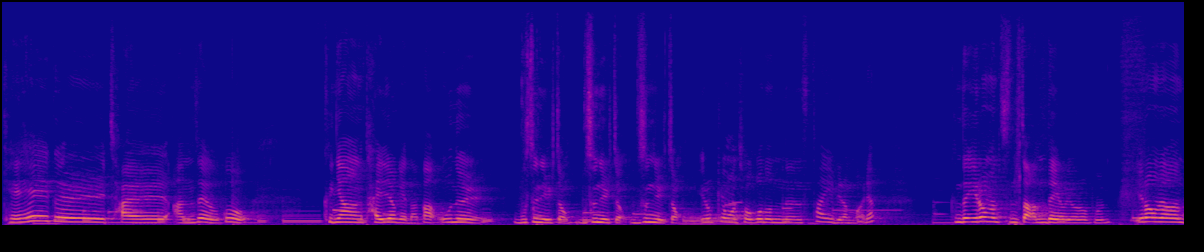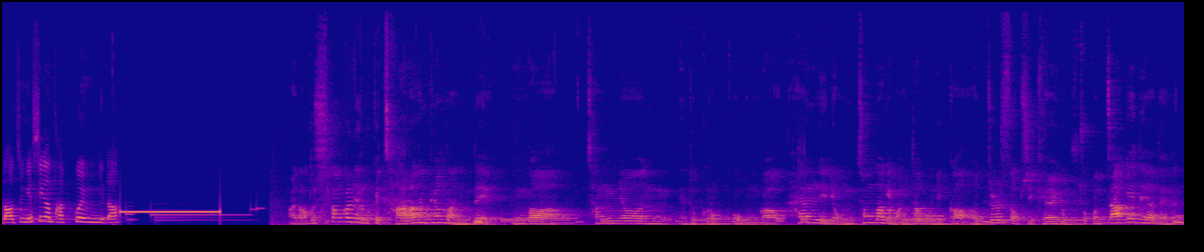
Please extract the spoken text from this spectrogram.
계획을 잘 안 세우고 그냥 달력에다가 오늘 무슨 일정, 무슨 일정, 무슨 일정 이렇게만 적어놓는 스타일이란 말이야. 근데 이러면 진짜 안 돼요, 여러분. 이러면 나중에 시간 다 꼬입니다. 아, 나도 시간 관리를 그렇게 잘하는 편은 아닌데 뭔가 작년에도 그렇고 뭔가 할 일이 엄청나게 많다 보니까 어쩔 수 없이 계획을 무조건 짜게 돼야 되는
